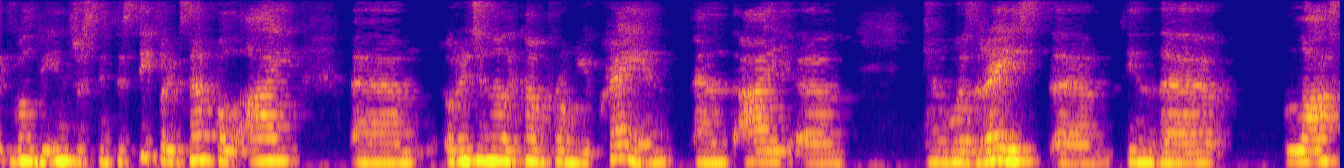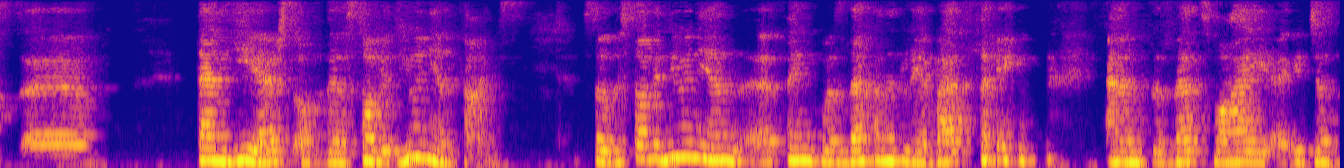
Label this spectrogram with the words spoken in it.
it will be interesting to see. For example i um, originally come from ukraine and i um, was raised um, in the last uh, 10 years of the soviet union times so the Soviet Union uh, thing was definitely a bad thing, and that's why it just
